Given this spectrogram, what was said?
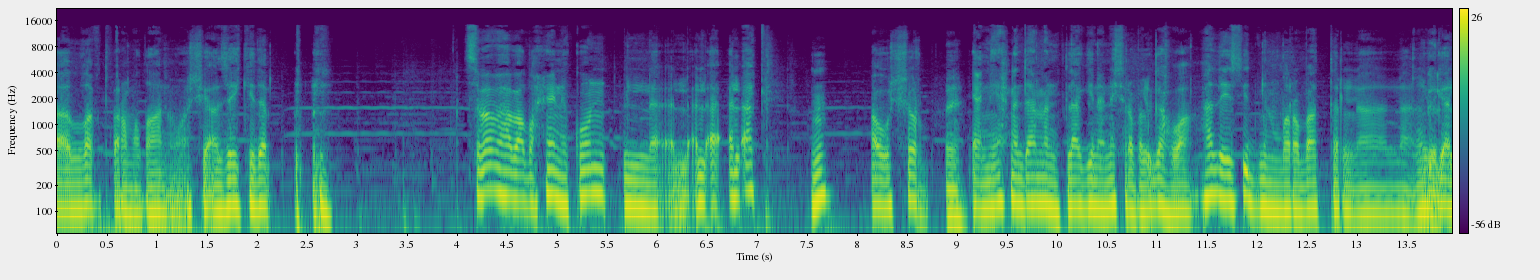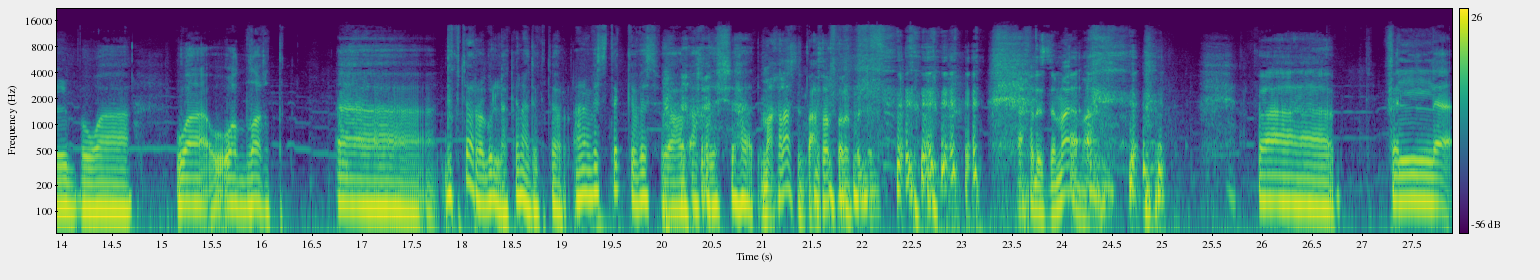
الضغط في رمضان وأشياء زي كذا سببها بعض الأحيان يكون ال ال ال الأكل. أو الشرب. إيه. يعني إحنا دائما تلاقينا نشرب القهوة. هذا يزيد من ضربات ال- ال- القلب. و و والضغط. آه دكتور أقول لك أنا دكتور أنا بس تك بس أخذ الشهادة. ما خلاص أنت عصرتنا كلنا أخذ الزمان معك. ف فال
